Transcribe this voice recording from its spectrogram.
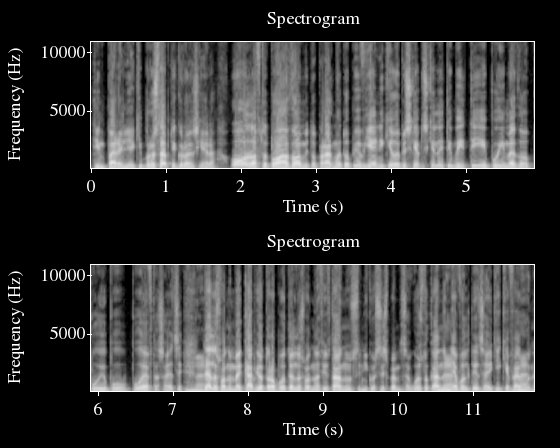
την παραλιακή μπροστά από την Κροαζιέρα. Όλο αυτό το αδόμητο πράγμα το οποίο βγαίνει και ο επισκέπτης και λέει τι, τι, πού είμαι εδώ, πού, πού, πού έφτασα. Έτσι. Ναι. Τέλος πάντων, με κάποιο τρόπο τέλος πάντων, αυτοί φτάνουν στην 25η Αυγούστου, κάνουν ναι. μια βολτίτσα εκεί και φεύγουν.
